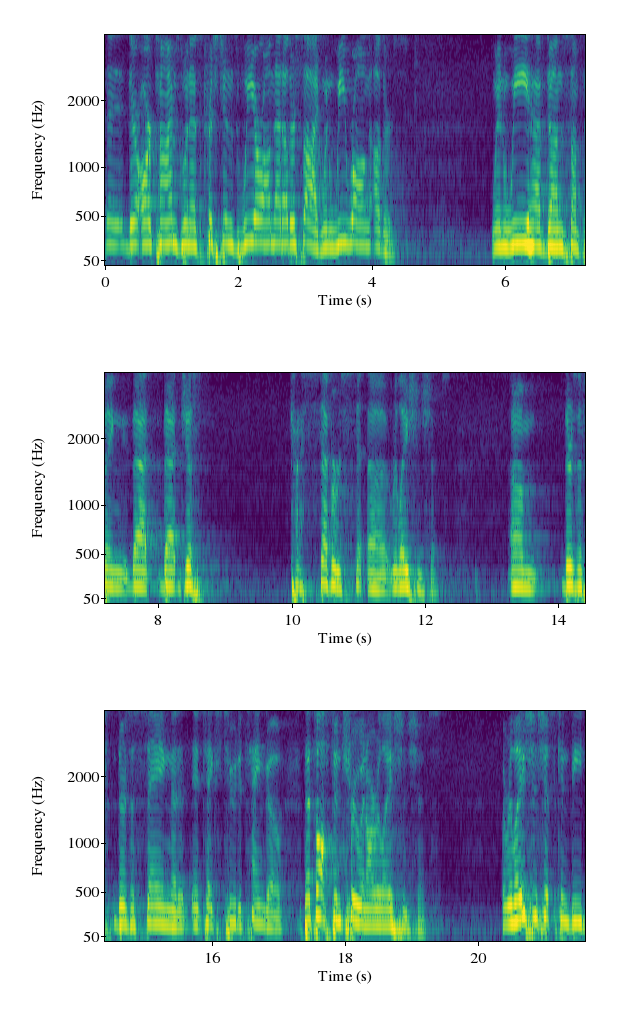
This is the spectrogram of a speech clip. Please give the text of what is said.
there are times when, as Christians, we are on that other side, when we wrong others, when we have done something that, that just kind of severs uh, relationships. Um, there's, a, there's a saying that it, it takes two to tango. That's often true in our relationships. But relationships can be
